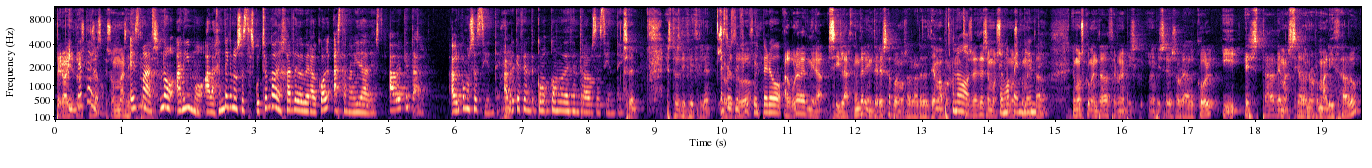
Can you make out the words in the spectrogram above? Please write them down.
Pero hay otras Inténtalo. cosas que son más Es más, no, animo a la gente que nos está escuchando a dejar de beber alcohol hasta Navidades. A ver qué tal. A ver cómo se siente. A ver qué cómo, cómo de centrado se siente. Sí, esto es difícil, ¿eh? Esto es difícil, pero- Alguna vez, mira, si la gente le interesa podemos hablar del tema, porque No, muchas veces hemos, hemos comentado, hemos comentado hacer un, epi- un episodio sobre alcohol y está demasiado normalizado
